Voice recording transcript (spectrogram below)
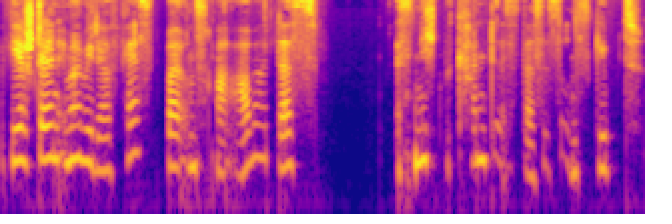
wir stellen immer wieder fest bei unserer Arbeit, dass es nicht bekannt ist, dass es uns gibt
